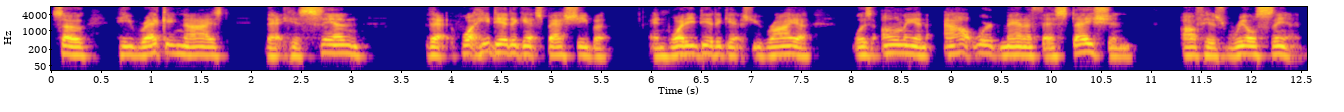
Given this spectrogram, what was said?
So he recognized that his sin that what he did against Bathsheba and what he did against Uriah was only an outward manifestation of his real sin.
